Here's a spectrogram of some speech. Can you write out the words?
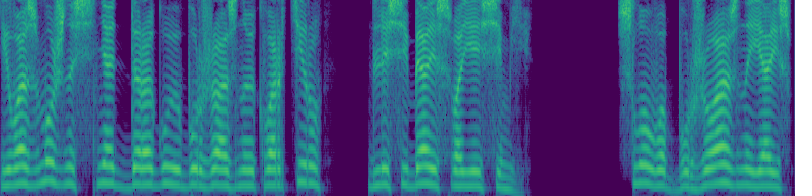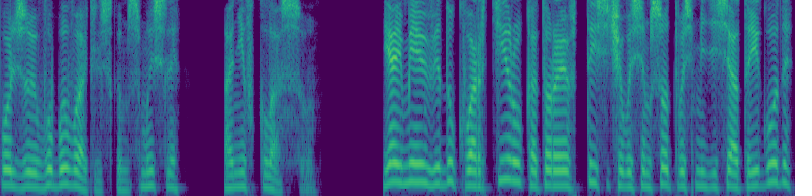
и возможность снять дорогую буржуазную квартиру для себя и своей семьи. Слово «буржуазный» я использую в обывательском смысле, а не в классовом. Я имею в виду квартиру, которая в 1880-е годы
